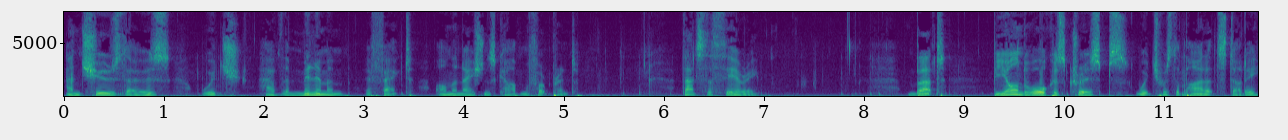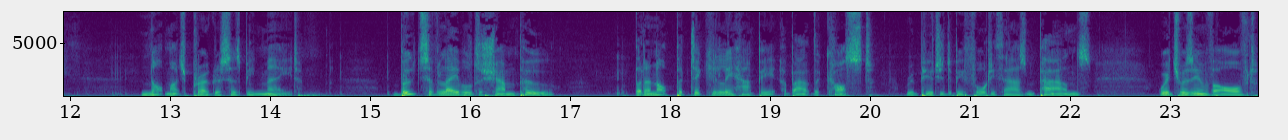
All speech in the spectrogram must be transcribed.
and choose those which have the minimum effect on the nation's carbon footprint. That's the theory. But beyond Walker's Crisps, which was the pilot study, not much progress has been made. Boots have labelled a shampoo, but are not particularly happy about the cost, reputed to be £40,000, which was involved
